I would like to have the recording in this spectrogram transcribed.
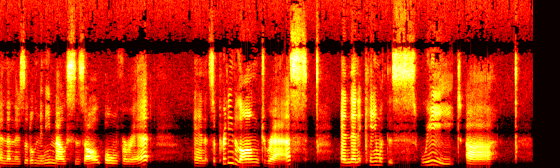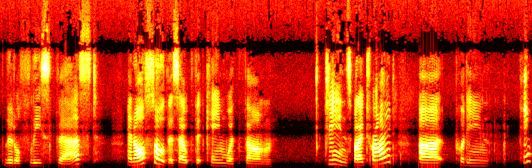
and then there's little Minnie Mouses all over it. And it's a pretty long dress. And then it came with this sweet uh, little fleece vest. And also, this outfit came with um, jeans, but I tried uh, putting pink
